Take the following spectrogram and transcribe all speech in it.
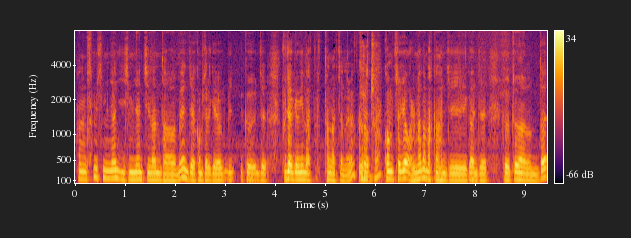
한 30년, 20년 지난 다음에 이제 검찰 개혁 미- 그 이제 부작용이 나타났잖아요. 그렇죠. 검찰이 얼마나 막강한지가 이제 그 드러나는데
